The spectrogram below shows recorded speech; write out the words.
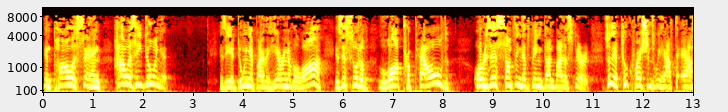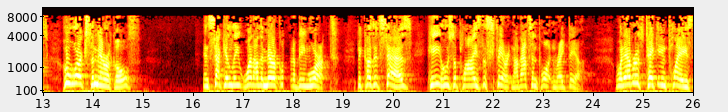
And Paul is saying, how is he doing it? Is he doing it by the hearing of the law? Is this sort of law propelled? Or is this something that's being done by the Spirit? So there are two questions we have to ask. Who works the miracles? And secondly, what are the miracles that are being worked? Because it says, he who supplies the Spirit. Now that's important right there. Whatever is taking place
